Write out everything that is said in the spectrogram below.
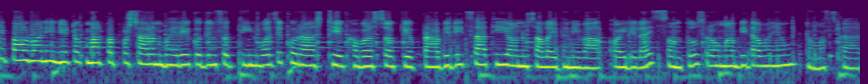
नेपालवाणी नेटवर्क मार्फत प्रसारण भइरहेको दिउँसो तीन बजेको राष्ट्रिय खबर सकियो प्राविधिक साथी अनुसालाई धन्यवाद। अहिलेलाई सन्तोष रौमा बिदा भयौँ। नमस्कार।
